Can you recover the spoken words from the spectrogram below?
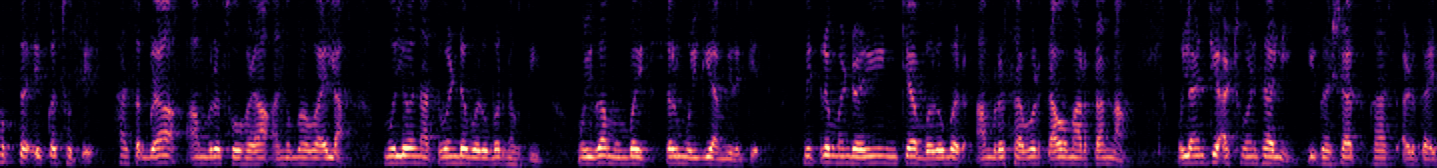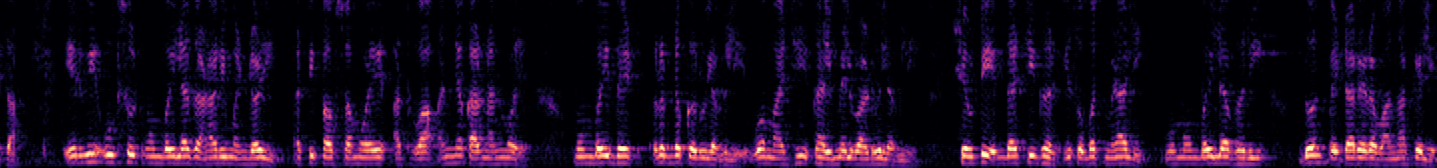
फक्त एकच होते. हा सगळा आम्र सोहळा अनुभवायला मुलं नातवंड बरोबर नव्हती. मुलगा मुंबईत तर मुलगी अमेरिकेत. मित्रमंडळींच्या बरोबर आमरसावर ताव मारताना मुलांची आठवण झाली की घशात घास अडकायचा. एरवी उठसूट मुंबईला जाणारी मंडळी अतिपावसामुळे अथवा अन्य कारणांमुळे मुंबई भेट रद्द करू लागली व माझी घालमेल वाढू लागली. शेवटी एकदाची घरची सोबत मिळाली व मुंबईला घरी दोन पेटारे रवाना केले.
